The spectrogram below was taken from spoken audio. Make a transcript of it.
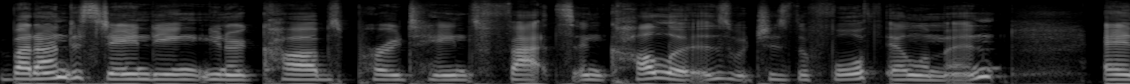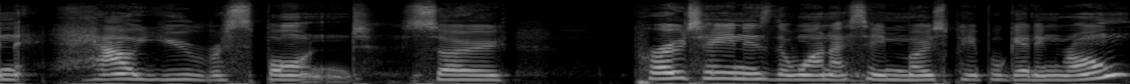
but understanding, you know, carbs, proteins, fats, and colors, which is the fourth element, and how you respond. So, protein is the one I see most people getting wrong.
